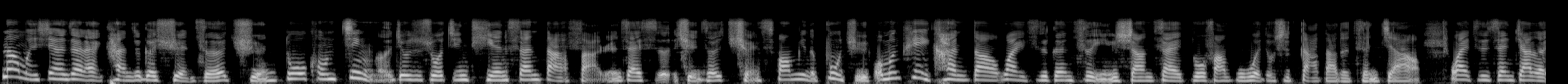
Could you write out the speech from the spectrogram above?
那我们现在再来看这个选择权多空净额，就是说今天三大法人在选择权方面的布局，我们可以看到外资跟自营商在多方部位都是大大的增加哦。外资增加了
